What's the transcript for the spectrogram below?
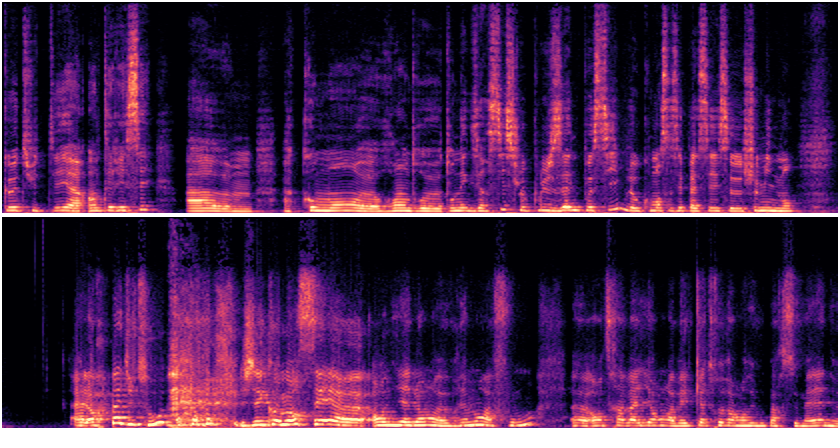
que tu t'es euh, intéressé à, euh, comment euh, rendre ton exercice le plus zen possible comment ça s'est passé ce cheminement? Alors pas du tout. J'ai commencé euh, en y allant euh, vraiment à fond, euh, en travaillant avec 80 rendez-vous par semaine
